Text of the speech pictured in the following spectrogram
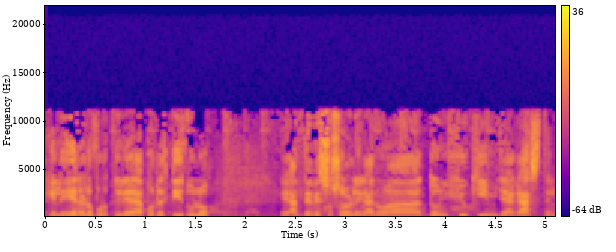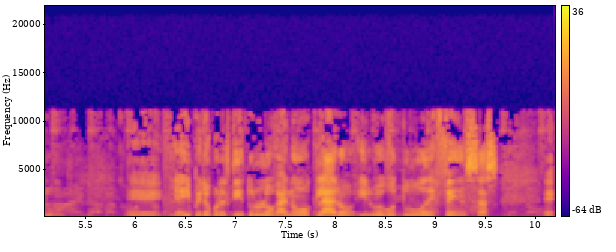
que le diera la oportunidad por el título eh, antes de eso solo le ganó a Don Hugh Kim y a Gastelum. Eh, y ahí peleó por el título, lo ganó, claro, y luego tuvo defensas. Eh,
